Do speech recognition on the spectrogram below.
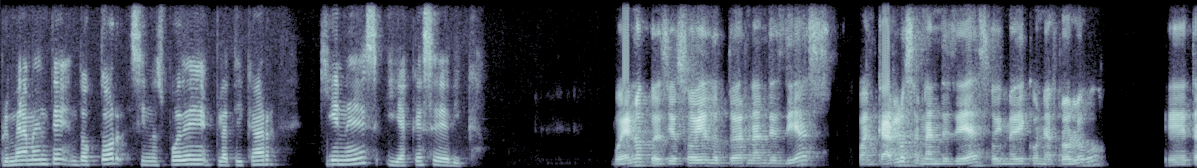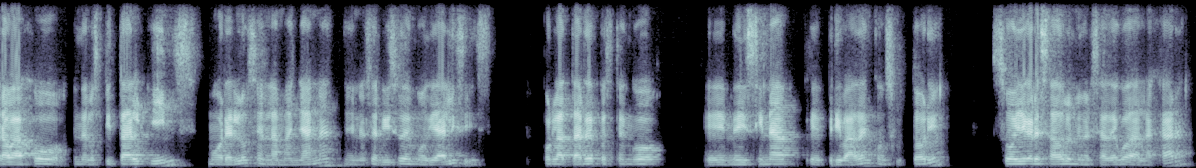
primeramente, doctor, si nos puede platicar quién es y a qué se dedica. Bueno, pues yo soy el doctor Hernández Díaz, Juan Carlos Hernández Díaz, soy médico nefrólogo. Eh, trabajo en el hospital IMSS Morelos en la mañana en el servicio de hemodiálisis. Por la tarde, pues tengo eh, medicina privada en consultorio. Soy egresado de la Universidad de Guadalajara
